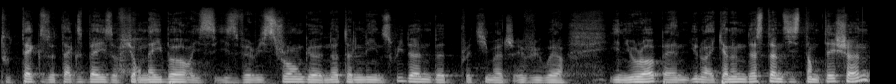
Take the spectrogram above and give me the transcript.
to take the tax base of your neighbor is, is very strong, uh, not only in Sweden, but pretty much everywhere in Europe. And, you know, I can understand this temptation,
